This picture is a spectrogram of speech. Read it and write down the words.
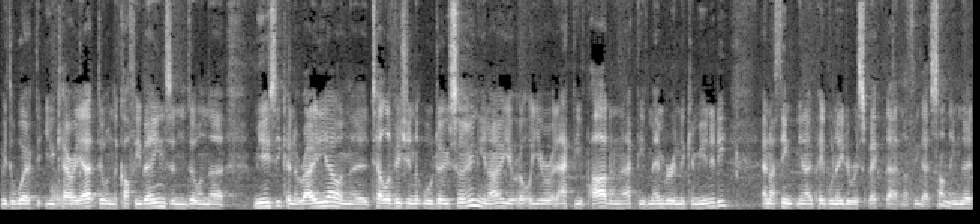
with the work that you carry out, doing the coffee beans and doing the music and the radio and the television that we'll do soon. You know, you're, you're an active part and an active member in the community. And I think, you know, people need to respect that. And I think that's something that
